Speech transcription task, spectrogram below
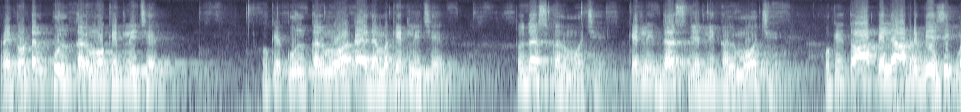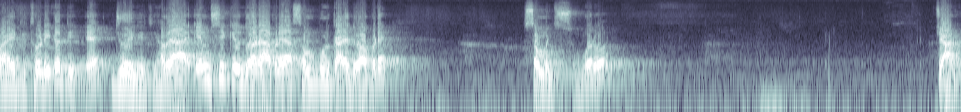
અને ટોટલ કુલ કલમો કેટલી છે? ઓકે, કુલ કલમો આ કાયદામાં કેટલી છે? તો દસ કલમો છે. કેટલી? દસ જેટલી કલમો છે. ઓકે, તો આ પહેલા આપણે બેઝિક માહિતી થોડીક હતી, એ જોઈ લીધી હવે આ એમસીક્યુ દ્વારા આપણે આ સંપૂર્ણ કાયદો આપણે સમજીશું, બરોબર? ચાલો,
